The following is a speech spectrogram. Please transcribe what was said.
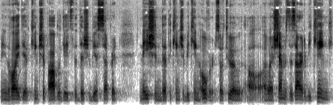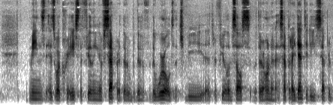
Meaning the whole idea of kingship obligates that there should be a separate nation that the king should be king over. So too, uh, uh, Hashem's desire to be king means is what creates the feeling of separate, the, the, the world that should be that should feel themselves with their own uh, separate identity, separate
